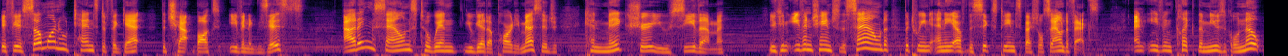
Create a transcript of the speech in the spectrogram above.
If you're someone who tends to forget the chat box even exists, adding sounds to when you get a party message can make sure you see them. You can even change the sound between any of the 16 special sound effects, and even click the musical note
